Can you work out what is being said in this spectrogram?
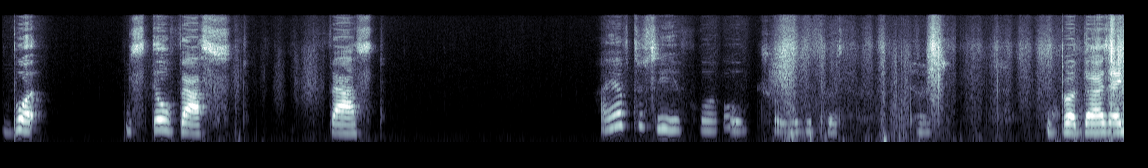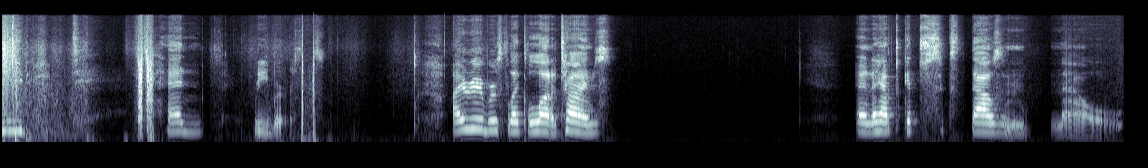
But still fast. Fast. I have to see if what Ultra Rebirth does. But guys, I need 10 rebirths. I rebirth like a lot of times. And I have to get to 6,000 now.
